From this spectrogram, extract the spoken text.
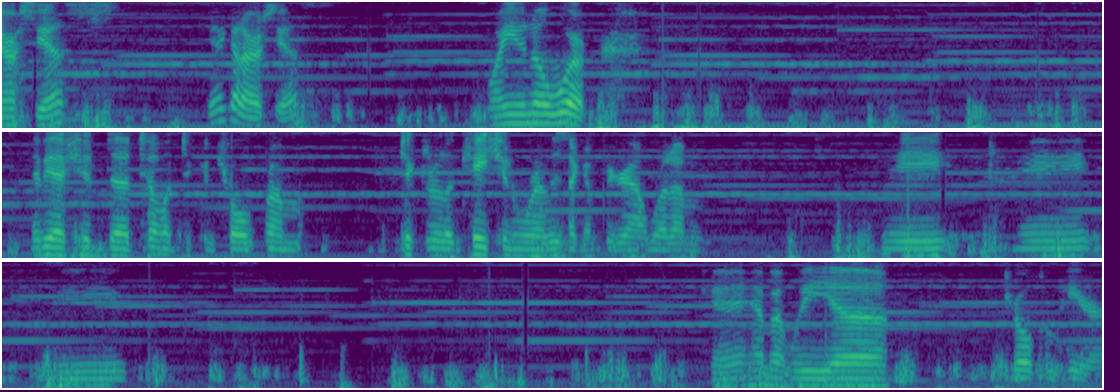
RCS. Yeah, I got RCS. Why you no work? Maybe I should uh, tell it to control from a particular location where at least I can figure out what I'm. Me. Okay, how about we uh, control from here?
